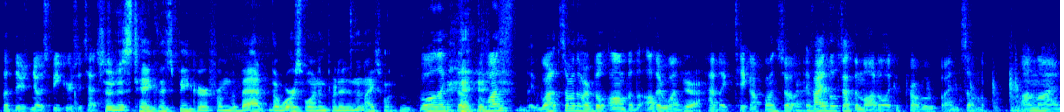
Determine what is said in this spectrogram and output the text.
but there's no speakers attached So just take the speaker from the bad, the worst one, and put it in the nice one. Well, like the, the ones, one, some of them are built on, but the other one Yeah. had like takeoff ones. So Uh-huh. if I looked at the model, I could probably find some online.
